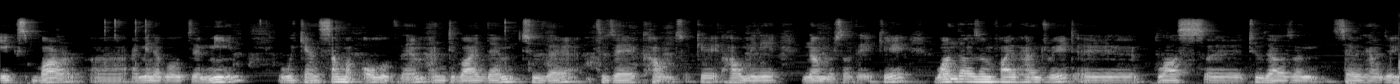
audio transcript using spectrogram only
x bar uh, I mean about the mean we can sum up all of them and divide them to their to their count okay? How many numbers are they okay? 1500 uh, plus uh, 2700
